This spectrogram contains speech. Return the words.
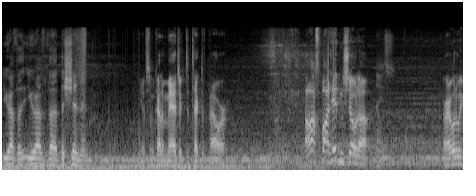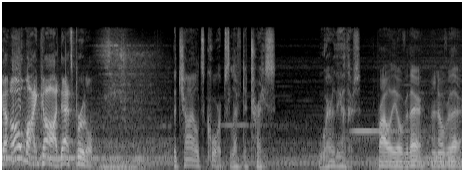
You have the you have the the shinin. You have some kind of magic detective power. Ah, Spot Hidden showed up. Nice. All right, what do we got? Oh my god, that's brutal. The child's corpse left a trace. Where are the others? Probably over there and over there.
